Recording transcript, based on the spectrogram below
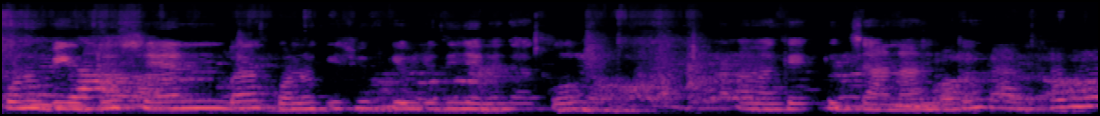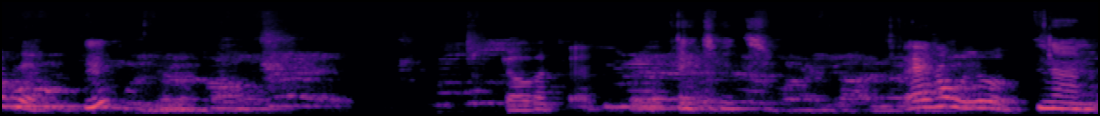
কোনো বিউটিশিয়ান বা কোনো কিছু কেউ যদি জেনে থাকো, আমাকে একটু জানান তো। আচ্ছা আচ্ছা। না না।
